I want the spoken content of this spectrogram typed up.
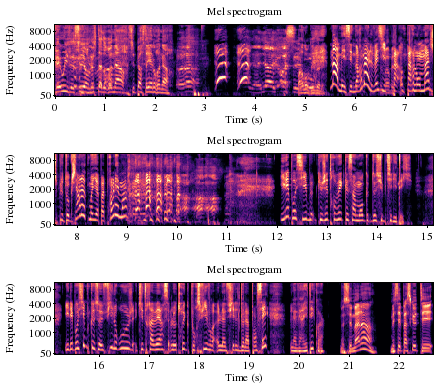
Mais oui, c'est sûr, le stade Renard, Super Saiyan Renard. Voilà Aïe, aïe, aïe, oh, c'est Pardon, beau. désolé. Non, mais c'est normal, vas-y, par- parlons match plutôt que Sherlock, moi, il n'y a pas de problème. hein. Il est possible que j'ai trouvé que ça manque de subtilité. Il est possible que ce fil rouge qui traverse le truc pour suivre le fil de la pensée, la vérité, quoi. Mais c'est malin Mais c'est parce que t'es...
